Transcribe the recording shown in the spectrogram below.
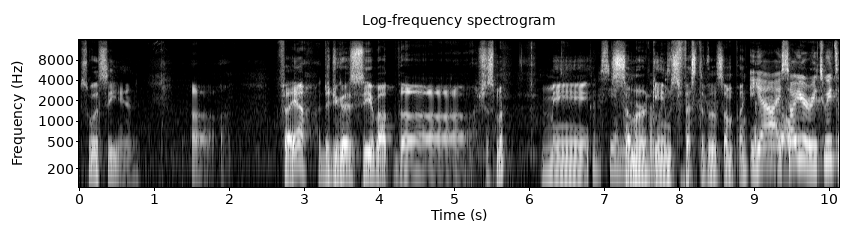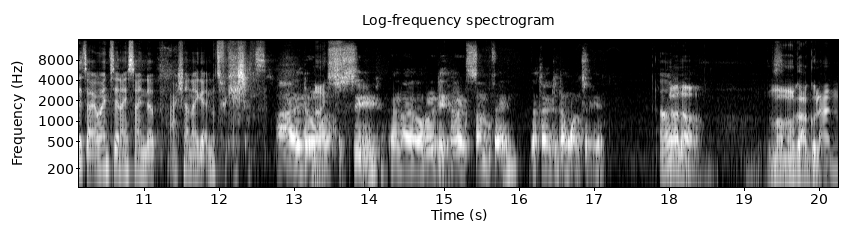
so we'll see يعني uh, ف yeah did you guys see about the شو اسمه May Gonna see a Summer man with a Games Festival something Yeah, I saw you retweet it. I went and I signed up. عشان I get notifications. I don't want Nice. to see, and I already heard something that I didn't want to hear. Oh. لا لا ما ما قاعد اقول عن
